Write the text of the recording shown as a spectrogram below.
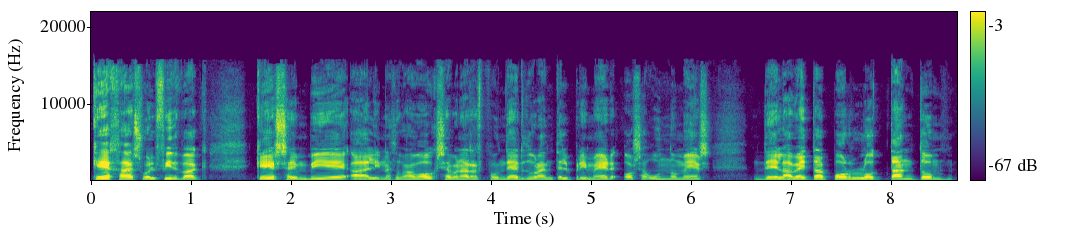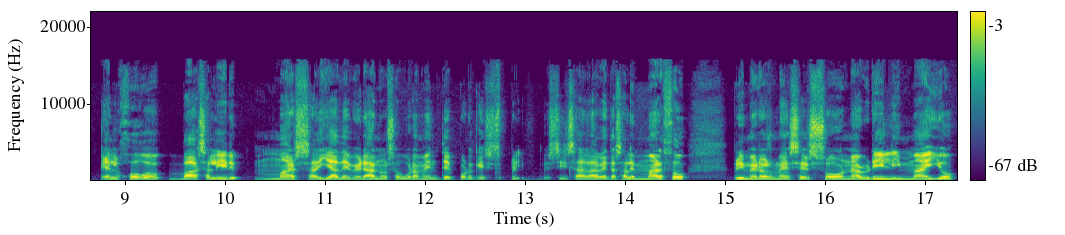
quejas o el feedback que se envíe al Inazuma Box se van a responder durante el primer o segundo mes de la beta, por lo tanto el juego va a salir más allá de verano seguramente, porque si la beta sale en marzo, primeros meses son abril y mayo,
